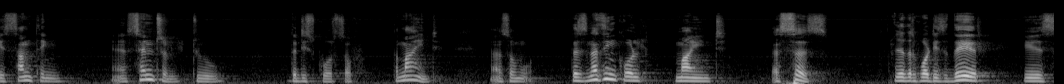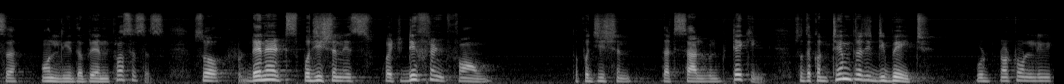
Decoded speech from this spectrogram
is something uh, central to the discourse of the mind. Uh, so, there is nothing called mind as such, rather what is there is uh, only the brain processes. So, Dennett's position is quite different from the position that Searle will be taking. So, the contemporary debate would not only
